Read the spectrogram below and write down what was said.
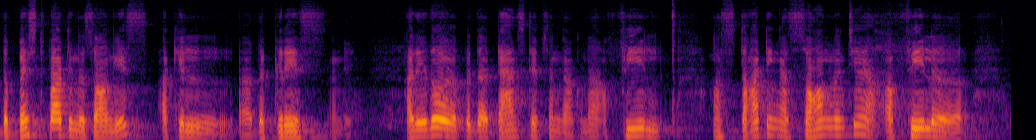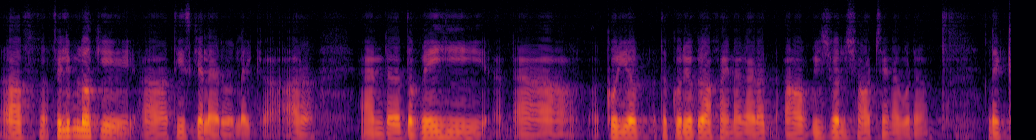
the best part in the song is Akhil the grace అండి. అదేదో పెద్ద డ్యాన్స్ స్టెప్స్ అని కాకుండా ఆ ఫీల్ ఆ స్టార్టింగ్ ఆ సాంగ్ నుంచే ఆ ఫీల్ uh, ఫిలింలోకి uh, తీసుకెళ్ళారు. Like uh, and the way he choreo the choreograph అయినా కూడా ఆ విజువల్ షార్ట్స్ అయినా కూడా లైక్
